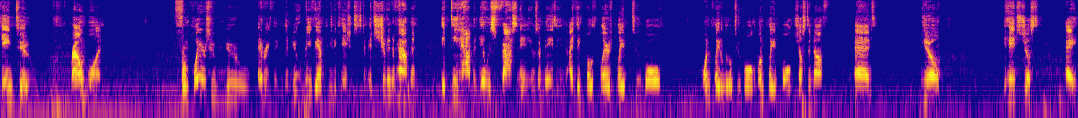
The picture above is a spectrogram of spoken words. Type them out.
Game two, round one. From players who knew everything with a new revamped communication system, it shouldn't have happened. It did happen. It was fascinating. It was amazing. I think both players played too bold. One played a little too bold. One played bold just enough. And you know, it's just hey,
